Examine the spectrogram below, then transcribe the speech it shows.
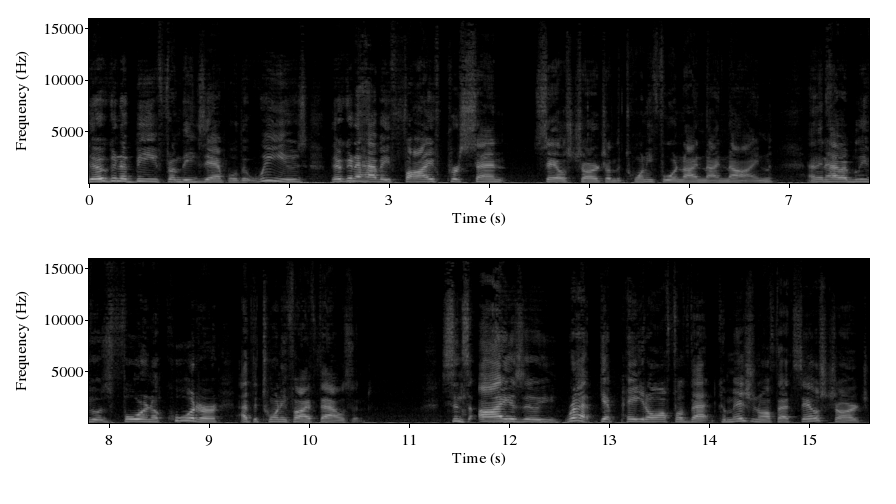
they're going to be from the example that we use, they're going to have a five percent sales charge on the twenty four nine nine nine, and then have I believe it was four and a quarter at the twenty five thousand since I, as a rep, get paid off of that commission, off that sales charge,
